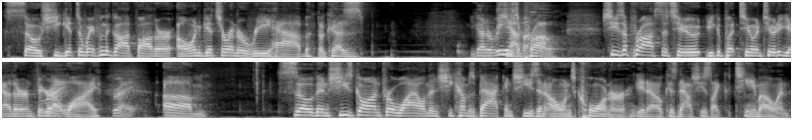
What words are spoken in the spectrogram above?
So she gets away from the Godfather. Owen gets her into rehab because You got to she's rehab a a pro. She's a prostitute. You can put two and two together and figure Right. out why. Right. Um. So then she's gone for a while, and then she comes back and she's in Owen's corner, you know, because now she's like Team Owen.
